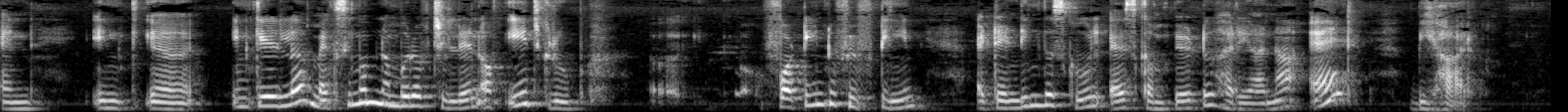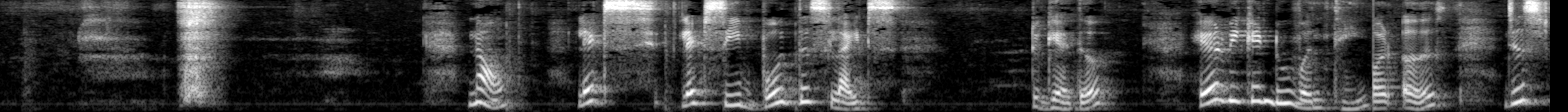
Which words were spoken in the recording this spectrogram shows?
and in uh, in Kerala, maximum number of children of age group uh, 14 to 15 attending the school as compared to Haryana and Bihar. Now let's let's see both the slides together. Here we can do one thing for us just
